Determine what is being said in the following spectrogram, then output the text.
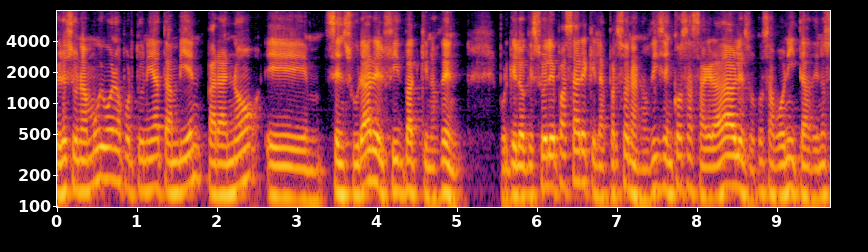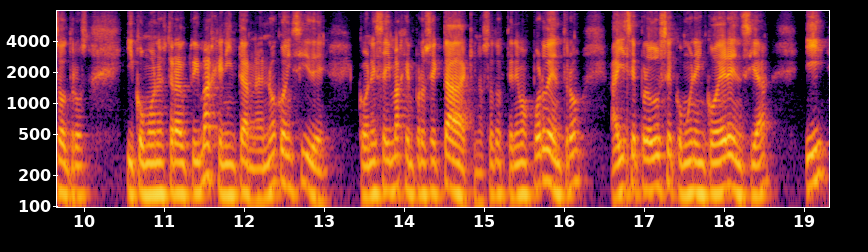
pero es una muy buena oportunidad también para no eh, censurar el feedback que nos den. Porque lo que suele pasar es que las personas nos dicen cosas agradables o cosas bonitas de nosotros y como nuestra autoimagen interna no coincide con esa imagen proyectada que nosotros tenemos por dentro, ahí se produce como una incoherencia y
